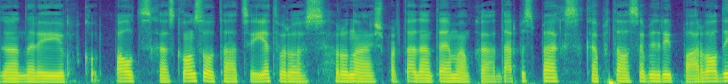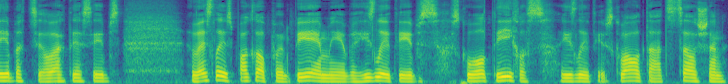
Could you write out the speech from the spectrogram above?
gan arī politiskās konsultāciju ietvaros runājuši par tādām tēmām kā darba spēks, kapitāla sabiedrība, pārvaldība, cilvēktiesības veselības pakalpojumu pieejamība, izglītības skolu tīkls, izglītības kvalitātes celšana.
